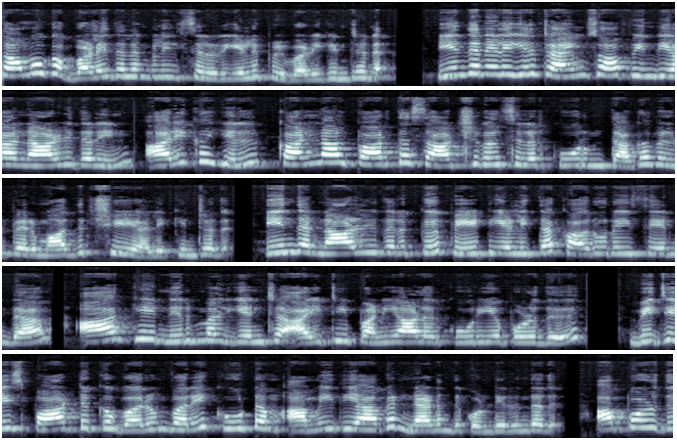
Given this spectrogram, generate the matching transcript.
சமூக வலைதளங்களில் சிலர் எழுப்பி வருகின்றனர் இந்த நிலையில் டைம்ஸ் ஆஃப் இந்தியா நாளிதழின் அறிக்கையில் கண்ணால் பார்த்த சாட்சிகள் சிலர் கூறும் தகவல் பெரும் அதிர்ச்சியை அளிக்கின்றது. இந்த நாளிதழுக்கு பேட்டியளித்த கரூரை சேர்ந்த ஆர் கே நிர்மல் என்ற ஐடி பணியாளர் கூறிய பொழுது விஜய் ஸ்பாட்டுக்கு வரும் வரை கூட்டம் அமைதியாக நடந்து கொண்டிருந்தது. அப்பொழுது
